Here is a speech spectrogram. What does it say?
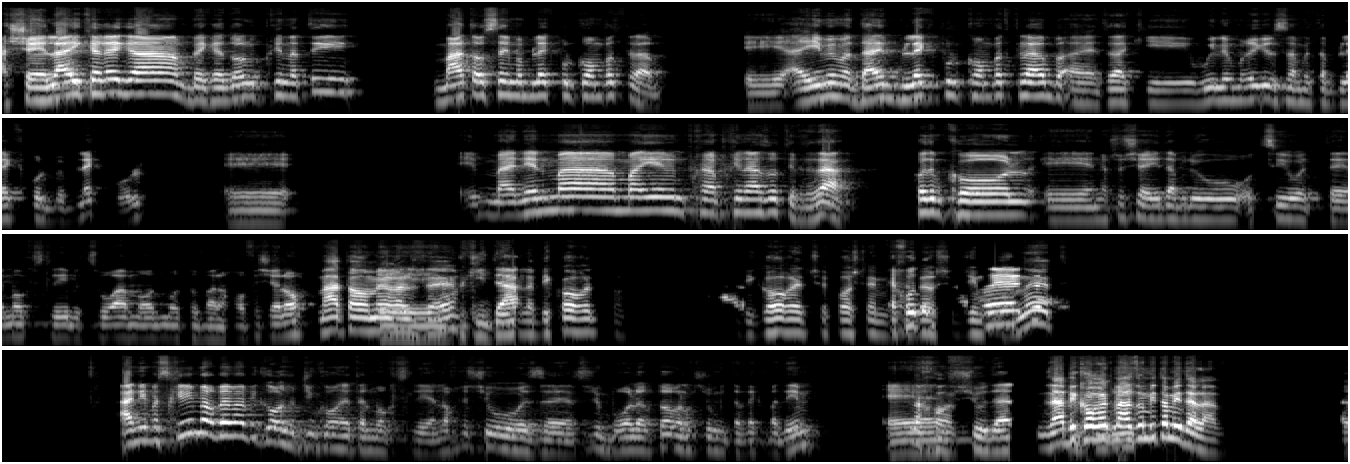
השאלה היא כרגע, בגדול מבחינתי, מה אתה עושה עם ה Blackpool Combat Club? האם הם עדיין Blackpool Combat Club? אתה יודע, כי וויליאם ריגל שם את הבלקפול בבלקפול. מעניין מה, מה יהיה מבחינה הזאת, אתה יודע, קודם כל, אה, אני חושב שה-AW הוציאו את אה, מוקסלי בצורה מאוד מאוד טובה לחופש שלו. מה אתה אומר על זה? אה, בגידה. על הביקורת? הביקורת שפה שאתם מסתבר של ג'ים קורנט? אני מסכים עם הרבה מהביקורת של ג'ים קורנט על מוקסלי, אני לא חושב שהוא איזה, אני חושב שהוא ברולר טוב, אני לא חושב שהוא מתאבק מדהים. נכון, זה הביקורת מאז ומתמיד עליו.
